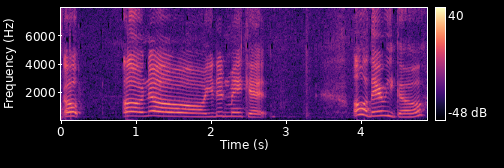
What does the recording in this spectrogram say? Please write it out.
Oh, oh no, you didn't make it. Oh, there we go.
